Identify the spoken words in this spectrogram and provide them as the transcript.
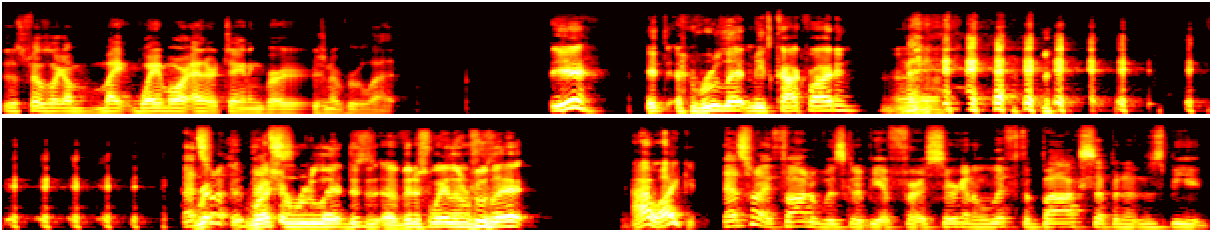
This feels like a mi- way more entertaining version of roulette. yeah. It roulette meets cockfighting. Uh, That's what that's, Russian roulette. This is a Venezuelan roulette. I like it. That's what I thought it was gonna be at first. They were gonna lift the box up and it was be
